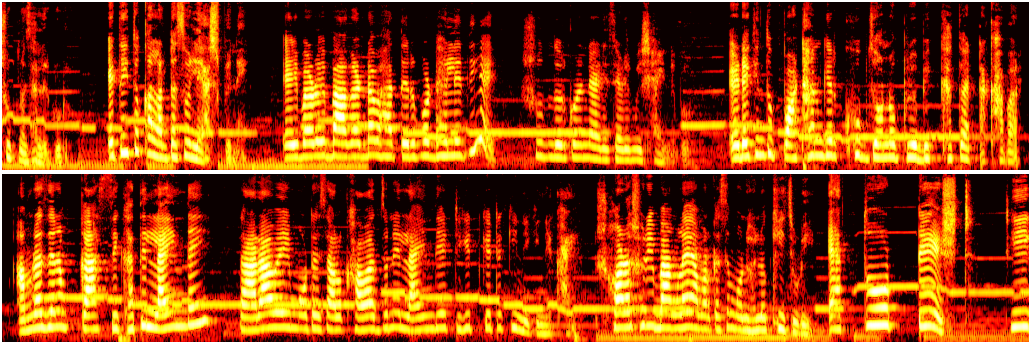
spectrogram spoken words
শুকনো ঝালের গুঁড়ো। এতেই তো কালারটা চলে আসবে না। এইবার ওই বাগারটা ভাতের উপর ঢেলে দিয়ে সুন্দর করে নাড়ি চাড়ি মিশাই নেব। এটা কিন্তু পাঠানগের খুব জনপ্রিয় বিখ্যাত একটা খাবার। আমরা যেরকম কাশি খাতে লাইন দেই, তারাও এই মোটে চাল খাওয়ার জন্য লাইন দিয়ে টিকিট কেটে কিনে কিনে খায়। সরাসরি বাংলায় আমার কাছে মনে হলো খিচুড়ি। এত টেস্ট। ঠিক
